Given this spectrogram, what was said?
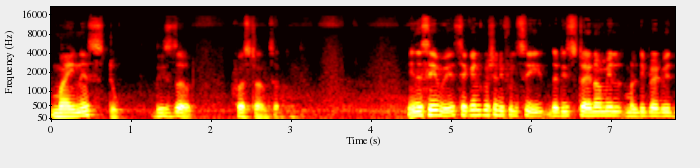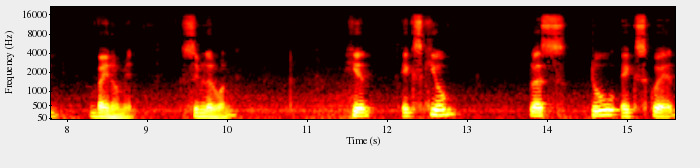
minus 2 this is the first answer. In the same way second question if you'll see that is trinomial multiplied with binomial. Similar one. Here x cube plus 2x square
